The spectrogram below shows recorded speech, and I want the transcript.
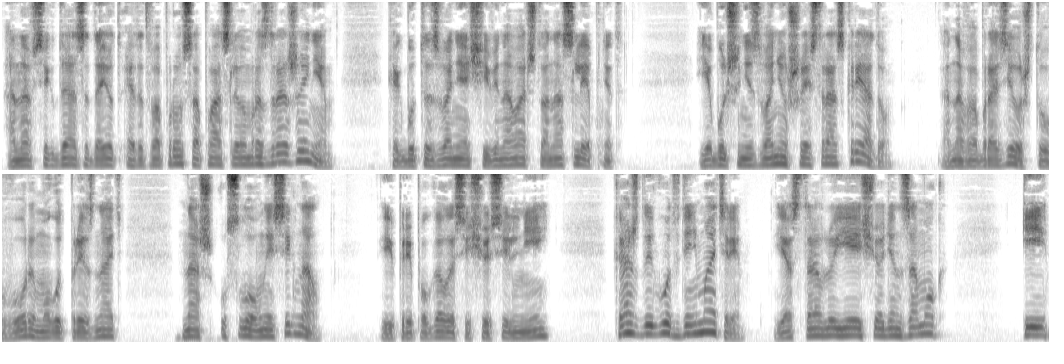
Она всегда задает этот вопрос опасливым раздражением, как будто звонящий виноват, что она слепнет. Я больше не звоню шесть раз к ряду. Она вообразила, что воры могут признать наш условный сигнал. И припугалась еще сильней. Каждый год в День матери я ставлю ей еще один замок. И,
